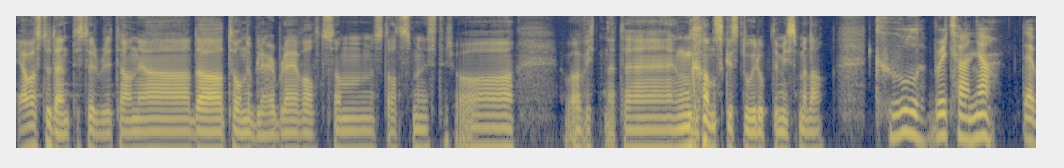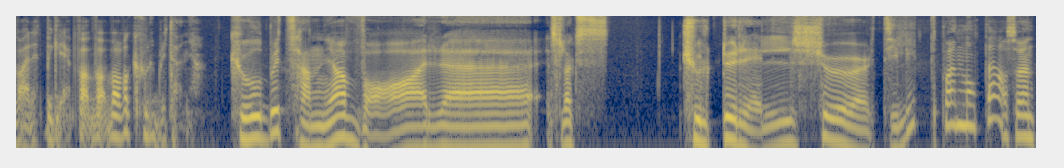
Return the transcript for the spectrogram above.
Jeg var student i Storbritannia da Tony Blair ble valgt som statsminister, og var vitne til en ganske stor optimisme da. Cool Britannia, det var et begrep. Hva, hva, hva var Cool Britannia? Cool Britannia var eh, et slags kulturell sjøltillit, på en måte. Altså en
